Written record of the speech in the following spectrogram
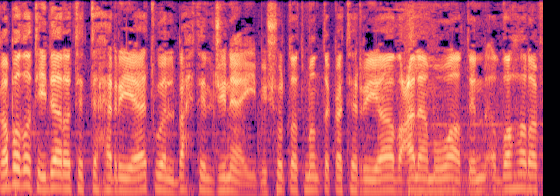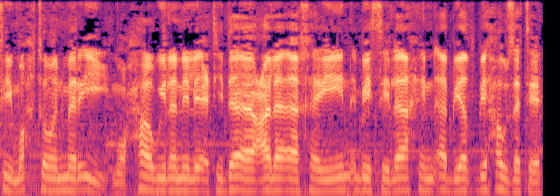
قبضت إدارة التحريات والبحث الجنائي بشرطة منطقة الرياض على مواطن ظهر في محتوى مرئي محاولا الاعتداء على آخرين بسلاح أبيض بحوزته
